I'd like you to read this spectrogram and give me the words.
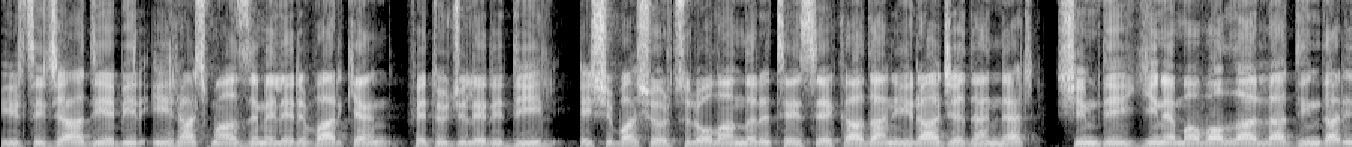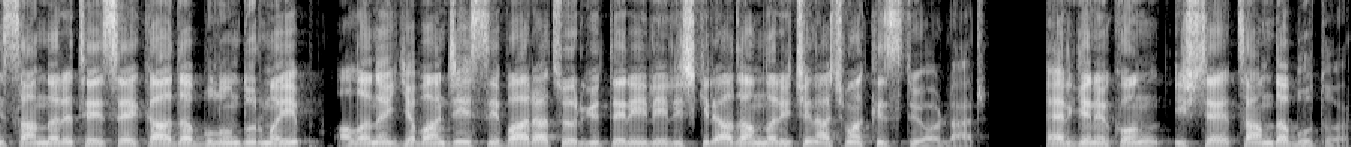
irtica diye bir ihraç malzemeleri varken FETÖ'cüleri değil, eşi başörtülü olanları TSK'dan ihraç edenler, şimdi yine mavallarla dindar insanları TSK'da bulundurmayıp alanı yabancı istihbarat örgütleriyle ilişkili adamlar için açmak istiyorlar. Ergenekon işte tam da budur.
